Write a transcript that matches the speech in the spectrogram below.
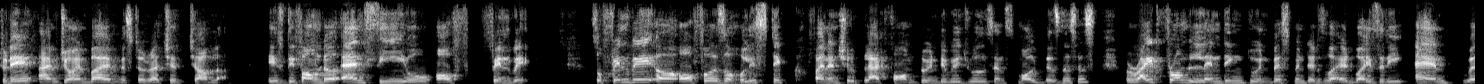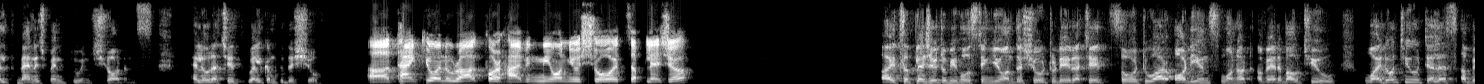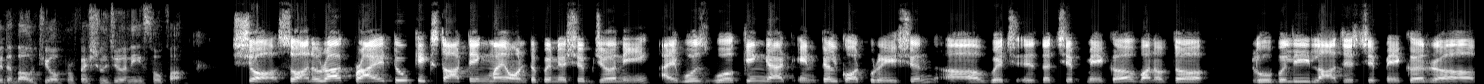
Today, I'm joined by Mr. Rachit Chawla. He's the founder and CEO of Finway. So, Finway uh, offers a holistic financial platform to individuals and small businesses, right from lending to investment advisory and wealth management to insurance. Hello, Rachit. Welcome to the show. Uh, thank you, Anurag, for having me on your show. It's a pleasure. Uh, it's a pleasure to be hosting you on the show today, Rachit. So, to our audience who are not aware about you, why don't you tell us a bit about your professional journey so far? Sure. So, Anurag, prior to kickstarting my entrepreneurship journey, I was working at Intel Corporation, uh, which is the chip maker, one of the globally largest chip maker uh,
